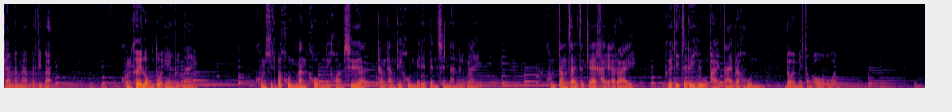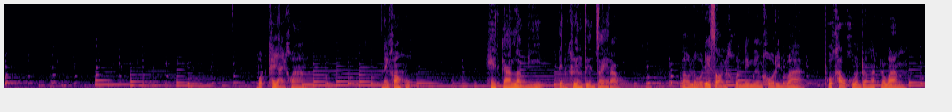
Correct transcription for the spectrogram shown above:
การนำมาปฏิบัติ คุณเคยหลงตัวเองหรือไม่ คุณคิดว่าคุณมั่นคงในความเชื่อทั้งๆทที่คุณไม่ได้เป็นเช่นนั้นหรือไม่ คุณตั้งใจจะแก้ไขอะไร เพื่อที่จะได้อยู่ภายใต้พระคุณ โดยไม่ต้องโอ้อวดบทขยายความ ในข้อ 6 เหตุการณ์เหล่านี้เป็นเครื่องเตือนใจเรา เปาโลได้สอนคนในเมืองโครินว่า พวกเขาควรระมัดระวัง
